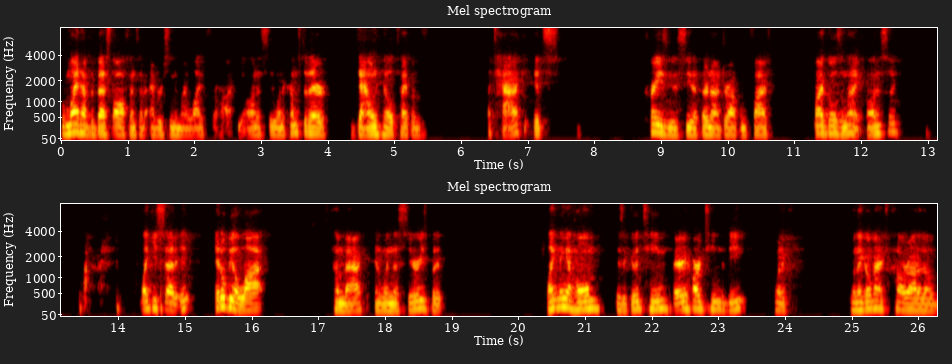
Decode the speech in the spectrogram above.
who might have the best offense I've ever seen in my life for hockey. Honestly, when it comes to their downhill type of attack, it's crazy to see that they're not dropping five five goals a night. Honestly, like you said, it it'll be a lot to come back and win this series, but Lightning at home is a good team, very hard team to beat. When it, when they go back to Colorado, they'll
